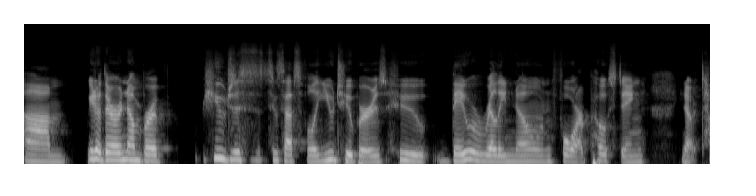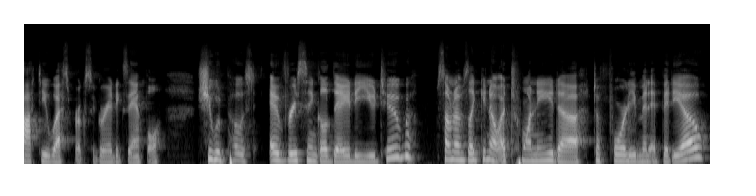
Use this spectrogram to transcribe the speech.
Um, you know, there are a number of hugely successful YouTubers who they were really known for posting. You know, Tati Westbrook's a great example. She would post every single day to YouTube, sometimes like, you know, a 20 to, to 40 minute video.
